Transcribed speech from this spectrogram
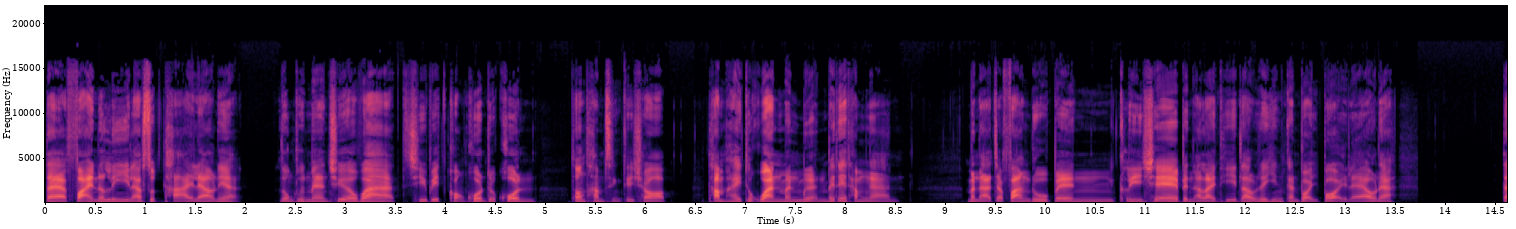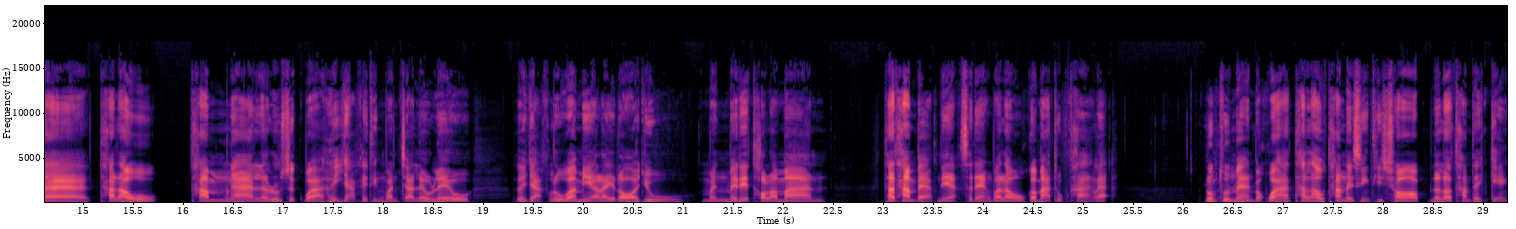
แต่ finally แล้วสุดท้ายแล้วเนี่ยลงทุนแมนเชื่อว่าชีวิตของคนทุกคนต้องทำสิ่งที่ชอบทำให้ทุกวันมันเหมือนไม่ได้ทำงาน มันอาจจะฟังดูเป็น cliché เป็นอะไรที่เราได้ยินกันบ่อยๆแล้วนะ แต่ถ้าเราทำงานแล้วรู้สึกว่าเฮ้ยอยากให้ถึงวันจันทร์เร็วๆ เราอยากรู้ว่ามีอะไรรออยู่ มันไม่ได้ทรมาน ถ้าทำแบบเนี้ยแสดงว่าเราก็มาถูกทางแล้วลงทุนแมนบอกว่าถ้าเราทำในสิ่งที่ชอบแล้วเราทำได้เก่ง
